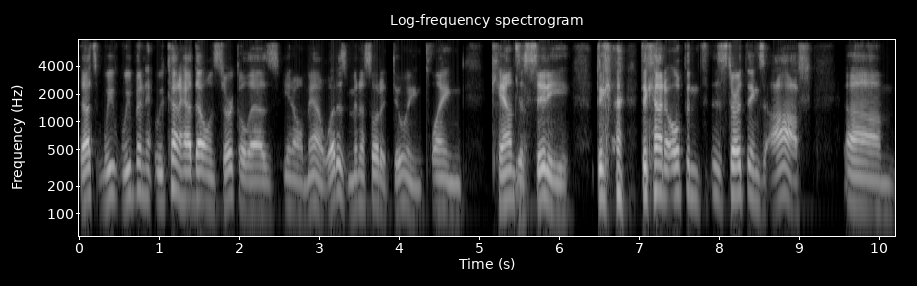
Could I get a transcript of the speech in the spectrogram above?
that's we we've been we kind of had that one circled as you know, man, what is Minnesota doing playing Kansas yeah. City to to kind of open start things off? Um,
